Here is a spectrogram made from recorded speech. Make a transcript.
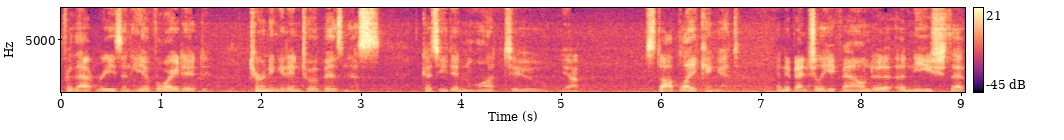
for that reason, he avoided turning it into a business because he didn't want to Yeah. stop liking it. And eventually, he found a, a niche that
